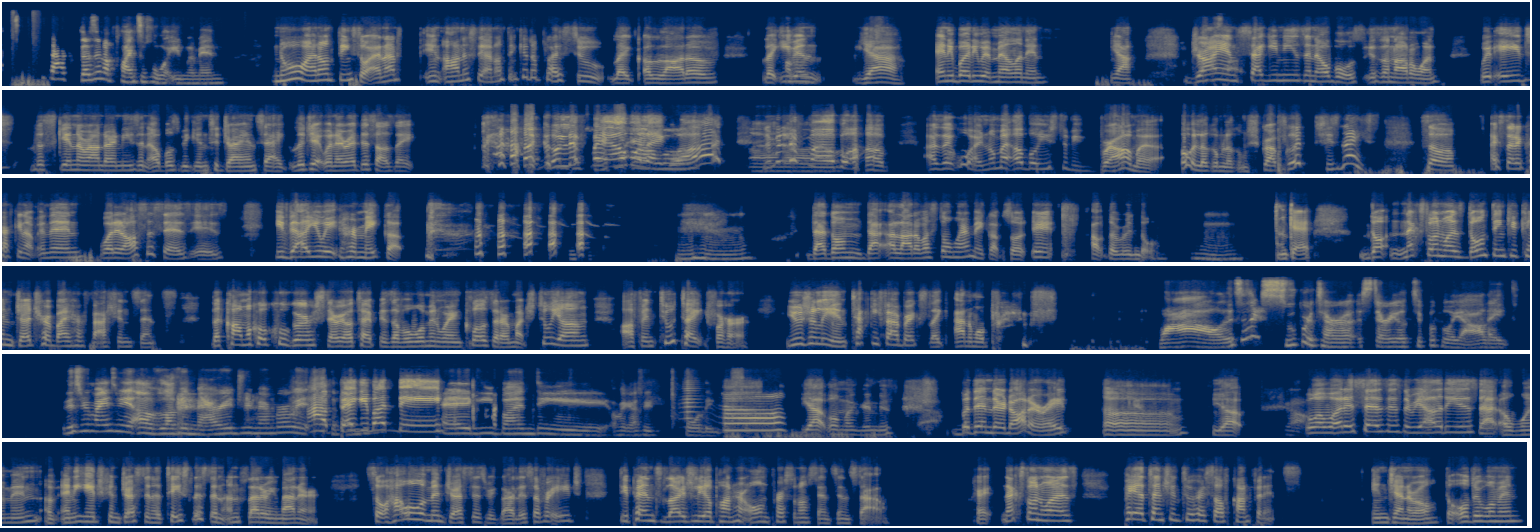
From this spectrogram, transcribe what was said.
That doesn't apply to Hawaii women. No, I don't think so. And I in honestly, I don't think it applies to like a lot of like even yeah, anybody with melanin. Yeah. Dry and saggy knees and elbows is another one. With age, the skin around our knees and elbows begin to dry and sag. Legit, when I read this, I was like, go lift my elbow. Like, what? Let me lift my elbow up. I was like, oh, I know my elbow used to be brown, but oh, look, I'm look, I'm scrub good. She's nice. So I started cracking up. And then what it also says is evaluate her makeup. Mhm, That don't that a lot of us don't wear makeup, so eh, out the window. mhm. Okay. Don't, next one was don't think you can judge her by her fashion sense. The comical cougar stereotype is of a woman wearing clothes that are much too young, often too tight for her, usually in tacky fabrics like animal prints. Wow, this is like super ter- stereotypical, yeah. Like this reminds me of Love and Marriage. Remember with Ah, Peggy Bundy. Peggy Bundy. Oh my gosh, we totally. Oh, yeah. Oh my goodness. But then their daughter, right? Um, yep. Yeah. Well, what it says is the reality is that a woman of any age can dress in a tasteless and unflattering manner. So, how a woman dresses, regardless of her age, depends largely upon her own personal sense and style. Okay, next one was pay attention to her self confidence. In general, the older woman,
